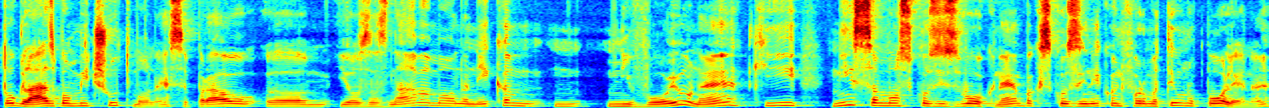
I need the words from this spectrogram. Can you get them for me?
to glasbo mi čutimo, ne? se pravi, um, jo zaznavamo na nekem nivoju, ne? ki ni samo skozi zvok, ne? ampak skozi neko informativno polje. Ne?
